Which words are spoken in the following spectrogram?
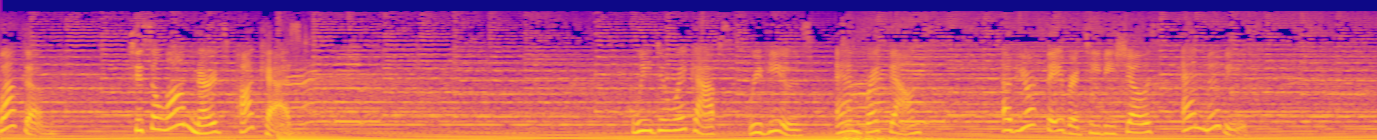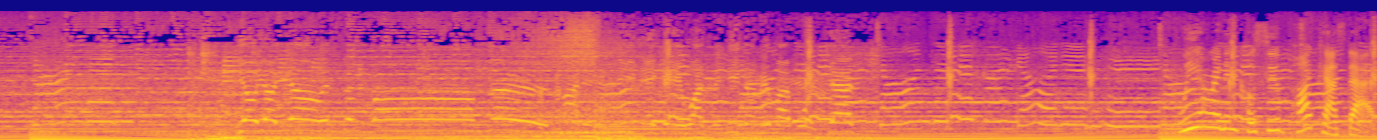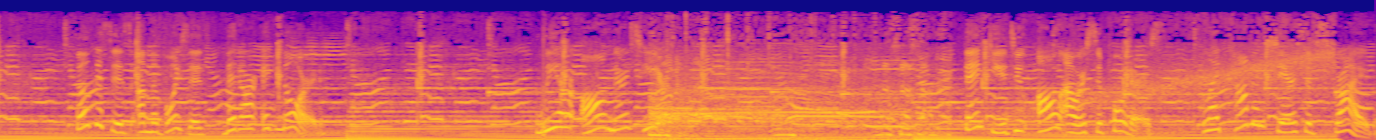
Welcome to Salaam Nerds Podcast. We do recaps, reviews, and breakdowns of your favorite TV shows and movies. Yo, yo, yo, it's the Salaam Nerds. My name is Steve, aka Watson Neebs. I'm here my boy Chad. We are an inclusive podcast that focuses on the voices that are ignored. We are all nerds here. Thank you to all our supporters. Like, comment, share, subscribe,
